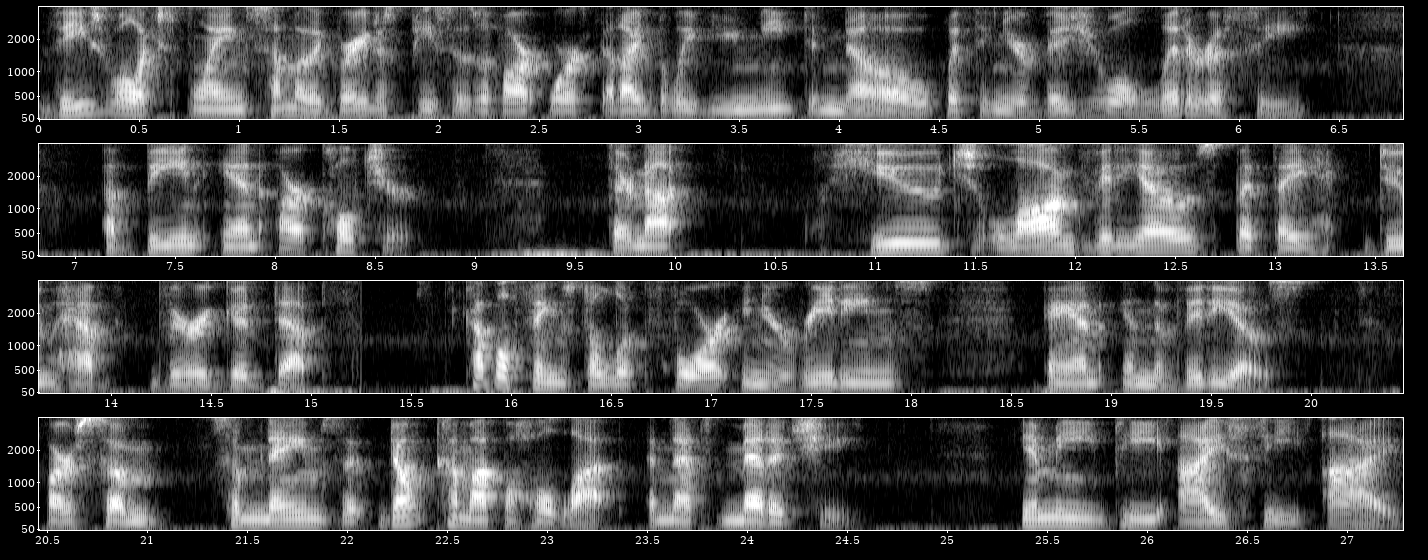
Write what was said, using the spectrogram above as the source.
These will explain some of the greatest pieces of artwork that I believe you need to know within your visual literacy of being in our culture. They're not huge, long videos, but they do have very good depth. A couple things to look for in your readings and in the videos are some, some names that don't come up a whole lot, and that's Medici. M-E-D-I-C-I.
